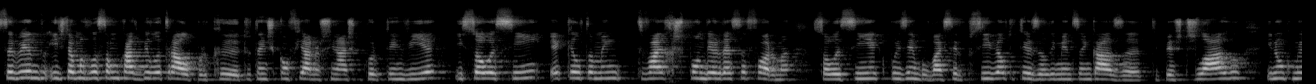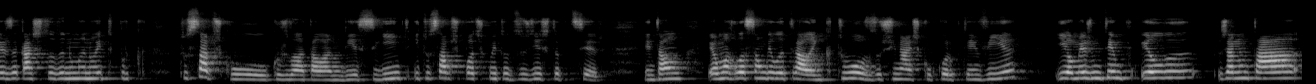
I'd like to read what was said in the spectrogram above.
sabendo, isto é uma relação um bocado bilateral, porque tu tens que confiar nos sinais que o corpo te envia e só assim é que ele também te vai responder dessa forma. Só assim é que, por exemplo, vai ser possível tu teres alimentos em casa, tipo este gelado, e não comeres a caixa toda numa noite, porque tu sabes que o, que o gelado está lá no dia seguinte e tu sabes que podes comer todos os dias que te apetecer. Então é uma relação bilateral em que tu ouves os sinais que o corpo te envia e ao mesmo tempo ele já não está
